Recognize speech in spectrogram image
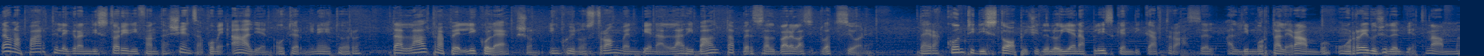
Da una parte le grandi storie di fantascienza come Alien o Terminator, dall'altra pellicole action in cui uno strongman viene alla ribalta per salvare la situazione. Dai racconti distopici dello Iena Plisken di Kurt Russell all'immortale Rambo, un reduce del Vietnam,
